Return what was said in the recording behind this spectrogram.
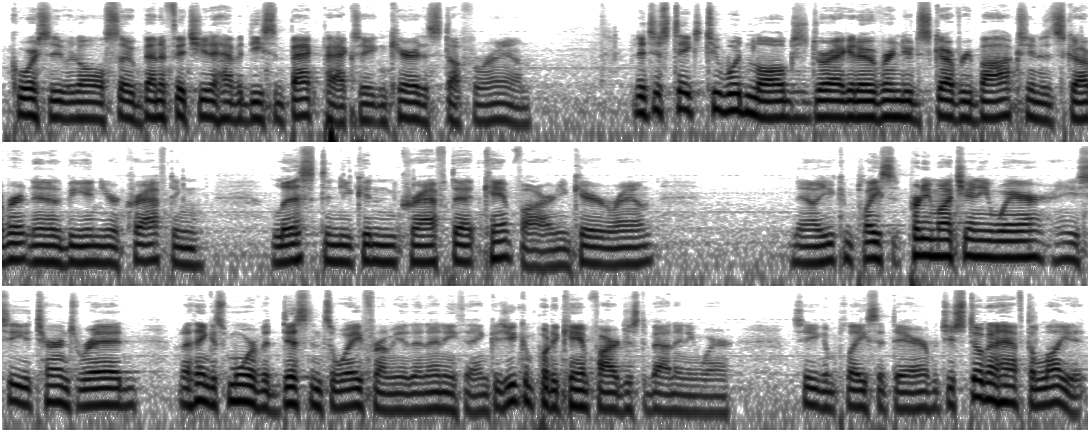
Of course, it would also benefit you to have a decent backpack so you can carry the stuff around. But it just takes two wooden logs, drag it over in your discovery box, and discover it, and then it'll be in your crafting list, and you can craft that campfire and you carry it around. Now you can place it pretty much anywhere. You see it turns red, but I think it's more of a distance away from you than anything because you can put a campfire just about anywhere. So you can place it there, but you're still going to have to light it.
